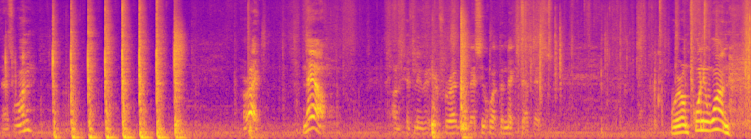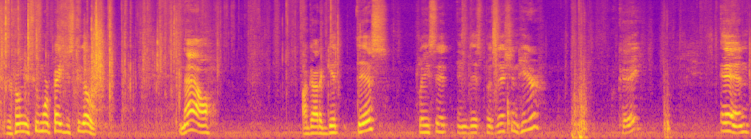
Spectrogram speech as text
That's one. All right. Now, I'll just leave it here for right now. Let's see what the next step is. We're on 21. There's only a few more pages to go. Now, I got to get this, place it in this position here. Okay. And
